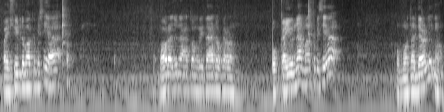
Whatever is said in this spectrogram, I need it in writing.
Papay sweldo mga kabisaya. Maura dyan na atong retado karon. O kayo na mga kabisaya. Pumunta darling oh.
